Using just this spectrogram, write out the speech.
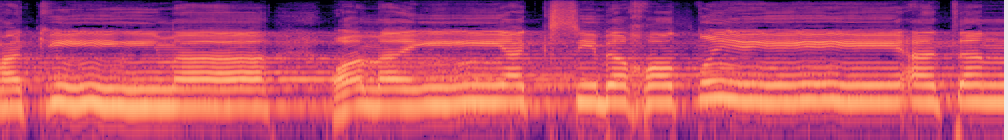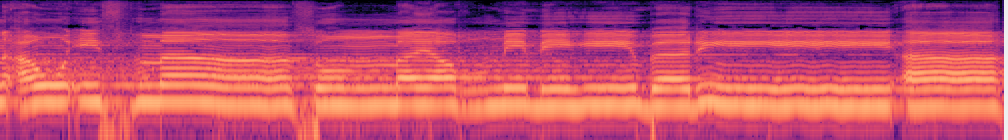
حكيما ومن يكسب خطيئة أو إثما ثم يرم به بريئا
